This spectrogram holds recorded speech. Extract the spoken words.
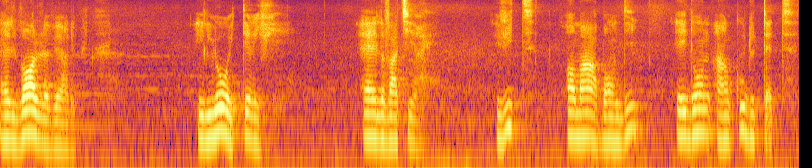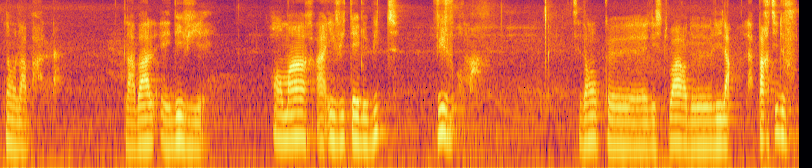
Elle vole vers le but. Elio est terrifié. Elle va tirer. Vite, Omar bondit et donne un coup de tête dans la balle. La balle est déviée. Omar a évité le but. Vive Omar. C'est donc euh, l'histoire de Lila, la partie de foot.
